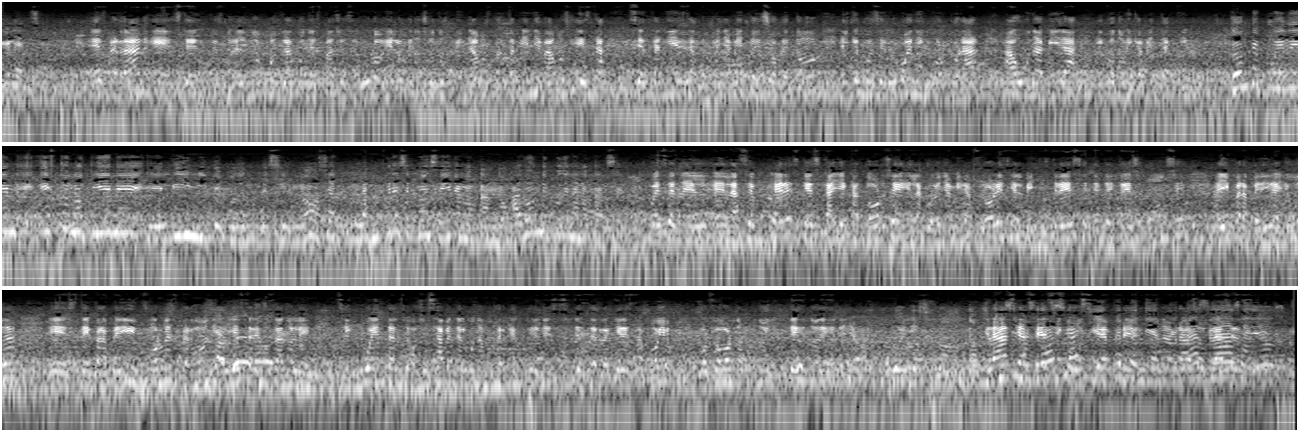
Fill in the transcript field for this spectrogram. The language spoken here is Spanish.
Es verdad, este, pues, el no contar con espacio seguro es lo que nosotros brindamos, pero también llevamos esta cercanía, este acompañamiento y sobre todo el que pues, se puedan incorporar a una vida económicamente activa. ¿Dónde pueden, esto no tiene eh, límite, podemos decir, ¿no? O sea, las mujeres se pueden seguir anotando. ¿A dónde pueden anotarse? Pues en, el, en la C Mujeres, que es calle 14, en la colonia Miraflores, y el 23 73 11, ahí para pedir ayuda, este, para pedir informes, perdón, y ahí estaremos dándole si cuentan o si saben de alguna mujer que necesite, requiere este apoyo, por favor no, no, dejen, de llamar. Buenísimo. Gracias, Ceci, como siempre. Un abrazo, gracias.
